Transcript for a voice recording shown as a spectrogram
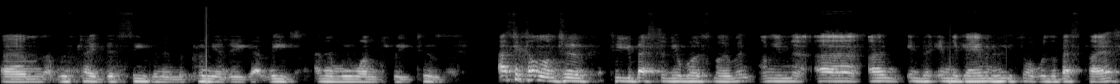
um, that we've played this season in the Premier League, at least, and then we won three two. As to come on to, to your best and your worst moment, I mean, uh, in the in the game and who you thought were the best players.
